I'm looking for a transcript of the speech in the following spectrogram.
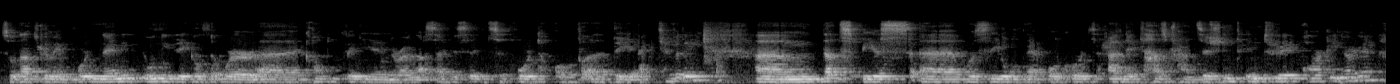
So that's really important. Any, only vehicles that we're uh, contemplating in around that side is in support of uh, the activity. Um, That space uh, was the old netball courts and it has transitioned into a parking area.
